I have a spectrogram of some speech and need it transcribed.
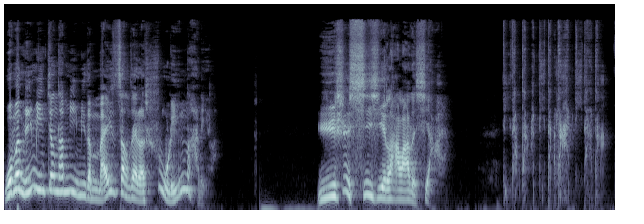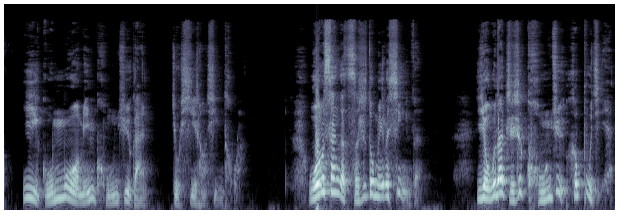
我们明明将他秘密的埋葬在了树林那里了。雨是稀稀拉拉的下呀，滴答答，滴答答，滴答答，一股莫名恐惧感就袭上心头了。我们三个此时都没了兴奋。有的只是恐惧和不解。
